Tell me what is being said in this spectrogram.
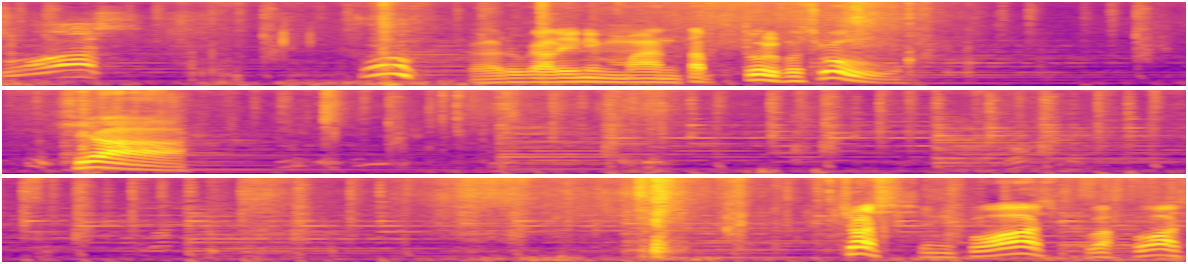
bos. Baru kali ini mantap betul bosku. Ya Jos, ini bos, buah bos.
